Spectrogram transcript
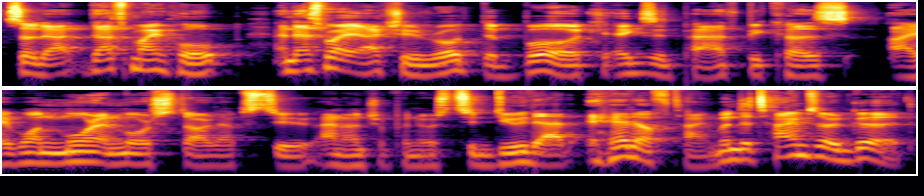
so that that's my hope. And that's why i actually wrote the book exit path because i want more and more startups to and entrepreneurs to do that ahead of time when the times are good.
